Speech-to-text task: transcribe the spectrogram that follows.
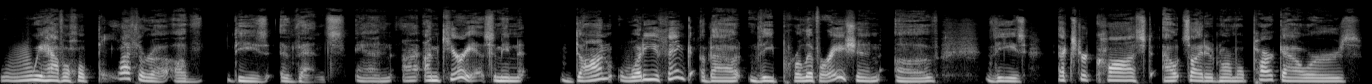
we have a whole plethora of these events. And I, am curious. I mean, Don, what do you think about the proliferation of these extra cost outside of normal park hours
